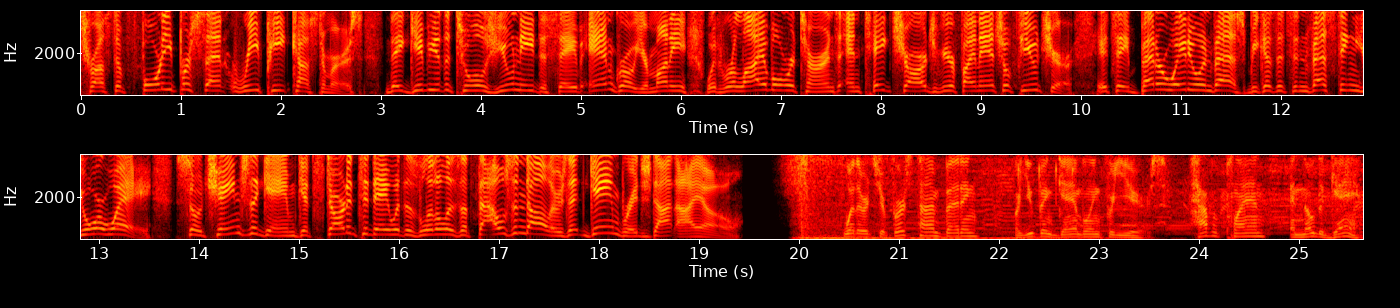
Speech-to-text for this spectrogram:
trust of 40% repeat customers. They give you the tools you need to save and grow your money with reliable returns and take charge of your financial future. It's a better way to invest because it's investing your way. So change the game. Get started today with as little as $1,000 at Gainbridge.io. Whether it's your first time betting or you've been gambling for years, have a plan and know the game.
